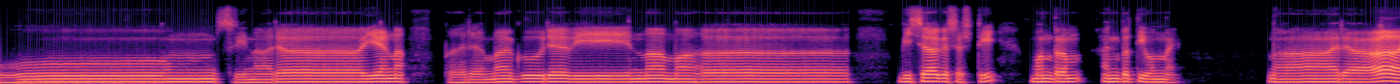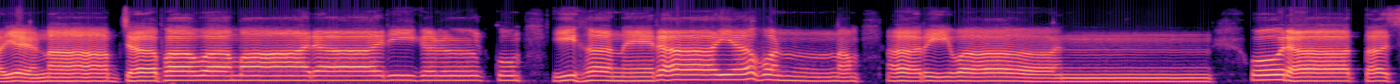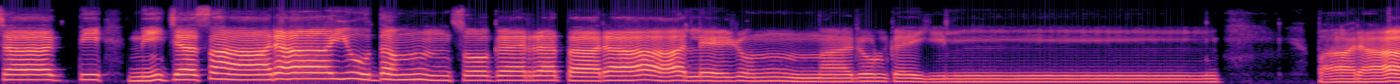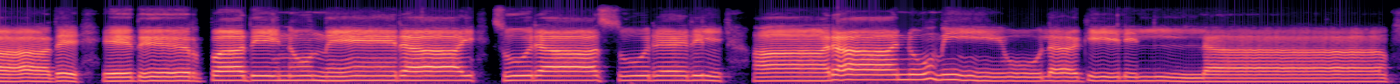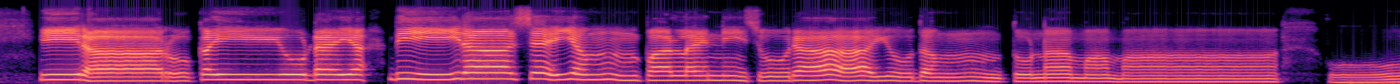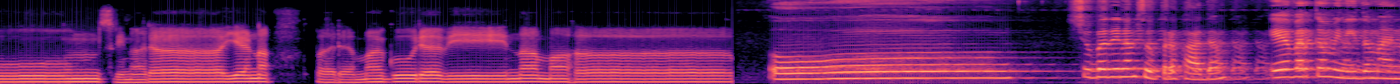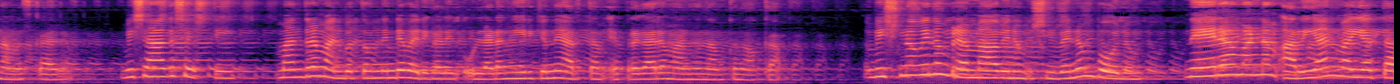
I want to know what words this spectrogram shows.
ഓം ശ്രീനാരായണ പരമഗുരവീ നമ. വിശാഖഷ്ടി മന്ത്രം അൻപത്തി ഒന്ന് നാരായണാബ്ജഭവമാരാരികൾക്കും ഇഹ നേരായ വണ്ണം അറിവാൻ. ഓരാത്ത ശക്തി നിജസാരായുധം സ്വകരതരാലെഴുന്നരുൾകയിൽ. പാരാതെ എതിർപ്പതിനു നേരായി സുരാസുരരിൽ ആരാനുമീ ഉലകിലില്ല. ഈരാറു കൈയുടയ ധീരാശയം പളനി ശുരായുധം തുണമമ. ഓം ശ്രീനാരായണ പരമഗുരവേ നമ. ശുഭദിനം സുപ്രഭാതം. ഏവർക്കും വിനീതമായ നമസ്കാരം. വിശാഖ ഷഷ്ടി മന്ത്രം അൻപത്തൊന്നിന്റെ വരികളിൽ ഉള്ളടങ്ങിയിരിക്കുന്ന അർത്ഥം എപ്രകാരമാണെന്ന് നമുക്ക് നോക്കാം. വിഷ്ണുവിനും ബ്രഹ്മാവിനും ശിവനും പോലും നേരാമണ്ണം അറിയാൻ വയ്യാത്ത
